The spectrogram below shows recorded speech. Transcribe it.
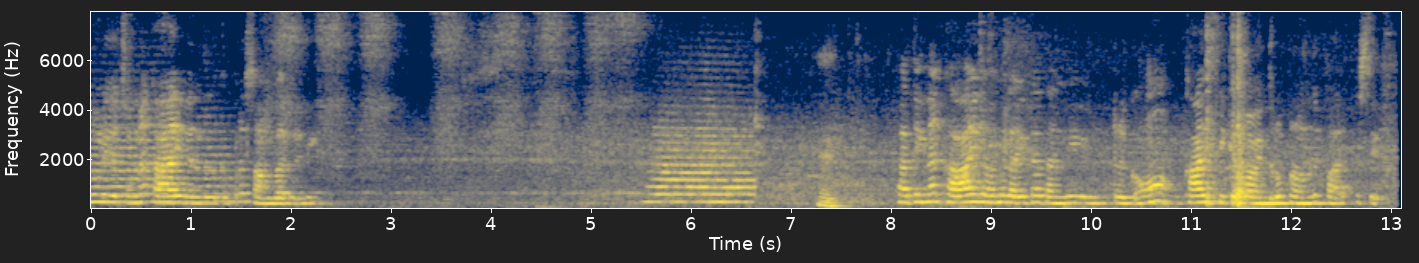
மூடி வச்சோம்னா காய் வெந்ததுக்கப்புறம் சாம்பார் ரெடி. பார்த்தீங்கன்னா காயில் வந்து லைட்டாக தண்ணி விட்டுருக்கோம். காய் சீக்கிரமாக வெந்துடும் அப்புறம் வந்து பருப்பு சேர்த்துக்கலாம்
